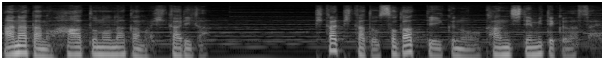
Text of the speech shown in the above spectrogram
あなたのハートの中の光がピカピカと育っていくのを感じてみてください。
